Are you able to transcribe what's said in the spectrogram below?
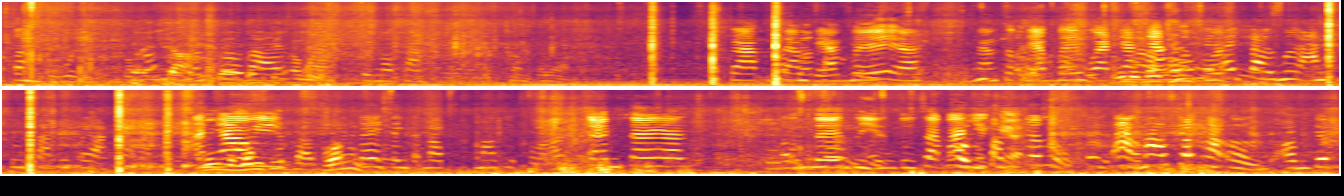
ត់តាំងពីវិញទៅមកសាំតាម35 B 35 B ហួតចាស់ចាស់នោះអីទៅមើលអានេះទីសាប់ទីទៅអាចាអញឲ្យទេចេញកដប់មកទៀតព្រោះចាញ់តែអត់ទេនេះទូសាប់អញនិយាយគ្នាអើមកចុចមកអើអំចិត្ត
